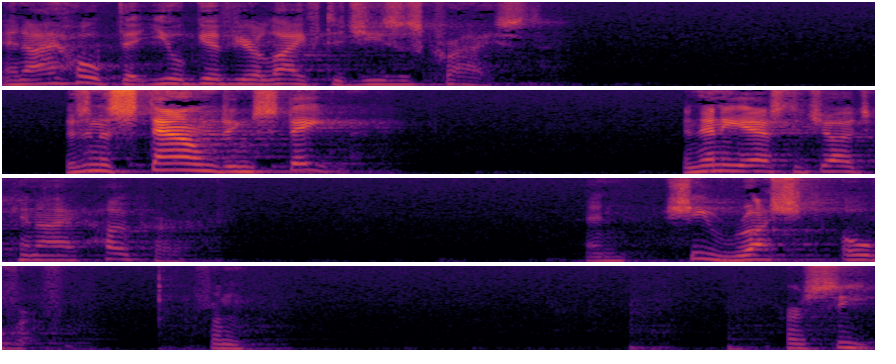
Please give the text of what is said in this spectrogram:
And I hope that you'll give your life to Jesus Christ. It's an astounding statement. And then he asked the judge, Can I hug her? And she rushed over from her seat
